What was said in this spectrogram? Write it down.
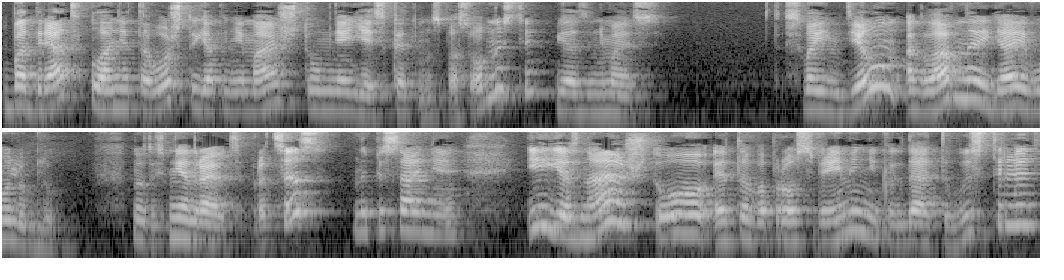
бодрят в плане того, что я понимаю, что у меня есть к этому способности, я занимаюсь своим делом, а главное, я его люблю. Ну, то есть мне нравится процесс написания, и я знаю, что это вопрос времени, когда это выстрелит.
